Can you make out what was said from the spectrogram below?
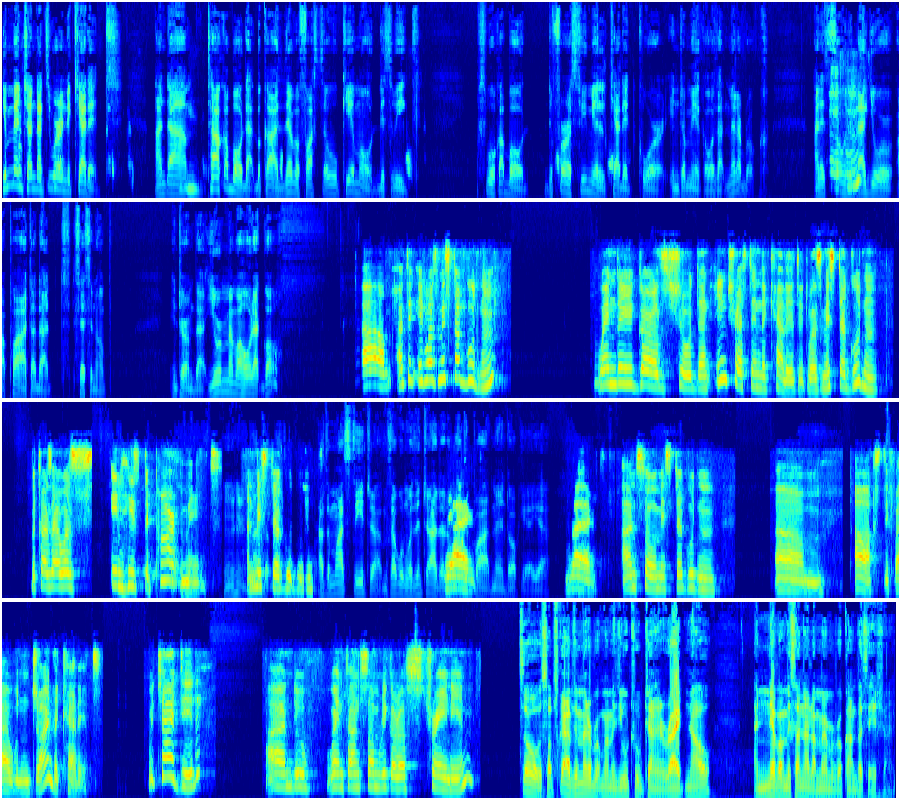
You mentioned that you were in the cadet. And um, mm. talk about that because Never Foster, who came out this week, spoke about the first female cadet corps in Jamaica was at Meadowbrook. And it sounded mm-hmm. like you were a part of that setting up in terms that. You remember how that go? Um, I think it was Mr. Gooden. When the girls showed an interest in the cadet, it was Mr. Gooden because I was in his department. Mm-hmm. And as Mr. Gooden. As a math teacher, Mr. Gooden was in charge of right. the department. Okay, yeah. Right. And so Mr. Gooden um, asked if I wouldn't join the cadet, which I did, and went on some rigorous training. So, subscribe to Meadowbrook Memories YouTube channel right now and never miss another memorable conversation.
